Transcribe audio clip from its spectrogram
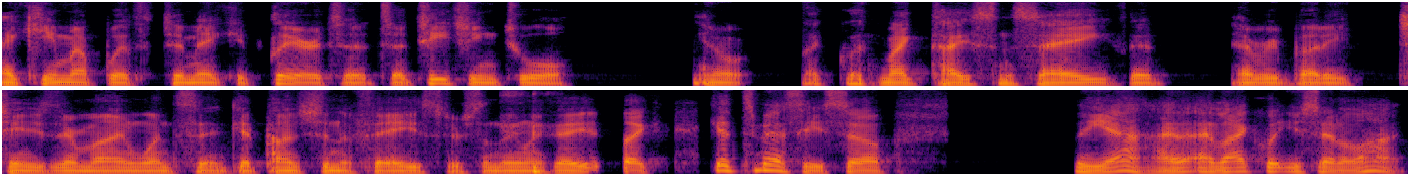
I came up with to make it clear. It's a, it's a teaching tool. You know, like with Mike Tyson say that everybody change their mind once and get punched in the face or something like that. It like gets messy. So yeah, I, I like what you said a lot.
